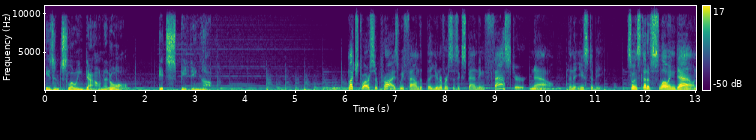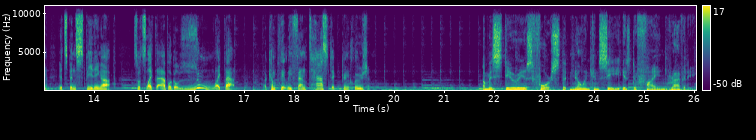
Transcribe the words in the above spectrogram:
isn't slowing down at all. It's speeding up. Much to our surprise, we found that the universe is expanding faster now than it used to be. So instead of slowing down, it's been speeding up. So it's like the apple goes zoom like that. A completely fantastic conclusion. A mysterious force that no one can see is defying gravity,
